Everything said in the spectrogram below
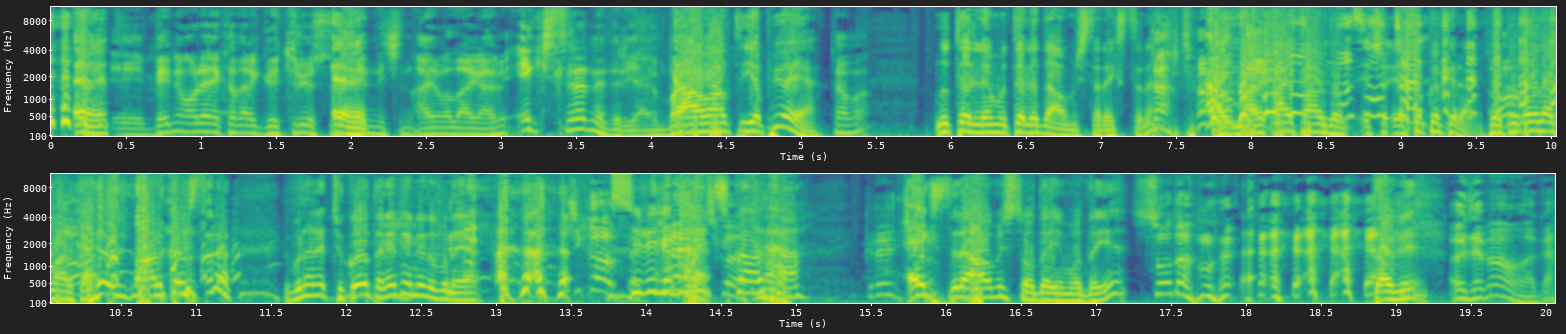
Evet. e, beni oraya kadar götürüyorsun Evet. senin için Ayvalık'a gelmek. Ekstra nedir yani? Bak, Kahvaltı yapıyor ya. tamam. Nutella Nutella da almışlar ekstra. Tamam, tamam. Ay marka ay pardon. E, Çikolata. Çikolata da marka. marka üstüne. Buna ne çikolata ne deniyordu buna ya? Çikolata. Sürülebilir çikolata. Çikolata. Ekstra almış sodayı modayı. Soda mı? Tabii. Ödemem ama aga.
